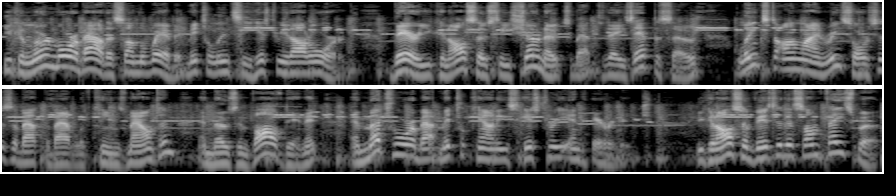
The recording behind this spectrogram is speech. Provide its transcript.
You can learn more about us on the web at mitchellnchistory.org. There you can also see show notes about today's episode links to online resources about the Battle of Kings Mountain and those involved in it, and much more about Mitchell County's history and heritage. You can also visit us on Facebook.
